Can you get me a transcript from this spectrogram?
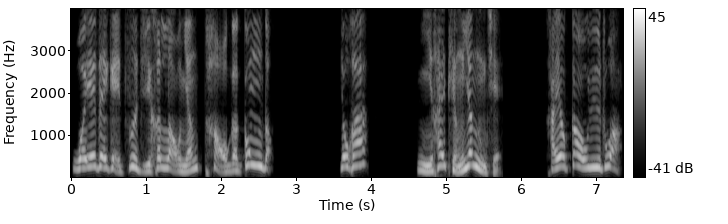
我也得给自己和老娘讨个公道。哟呵，你还挺硬气，还要告御状？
